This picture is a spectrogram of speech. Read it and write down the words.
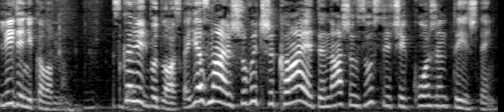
Лідія Ніколаївна, скажіть, будь ласка, я знаю, що ви чекаєте наших зустрічей кожен тиждень.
